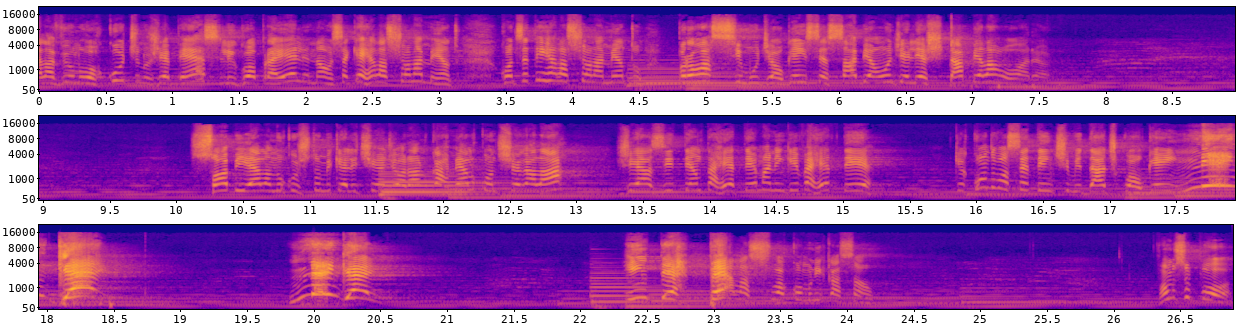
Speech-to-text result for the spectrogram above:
Ela viu no Orkut, no GPS, ligou para ele? Não, isso aqui é relacionamento. Quando você tem relacionamento próximo de alguém, você sabe aonde ele está pela hora. Sobe ela no costume que ele tinha de orar no Carmelo. Quando chega lá, Geazi tenta reter, mas ninguém vai reter. Porque quando você tem intimidade com alguém, ninguém, ninguém interpela a sua comunicação. Vamos supor,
